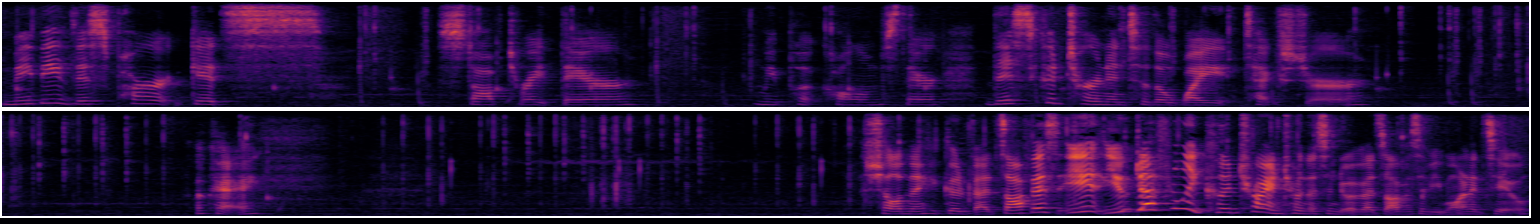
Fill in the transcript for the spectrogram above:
Maybe this part gets stopped right there. We put columns there. This could turn into the white texture. Okay. Shall make a good vet's office? It, you definitely could try and turn this into a vet's office if you wanted to.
